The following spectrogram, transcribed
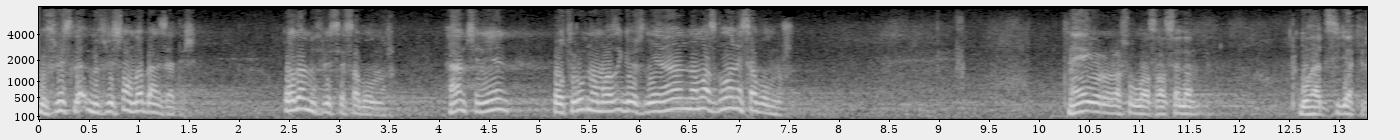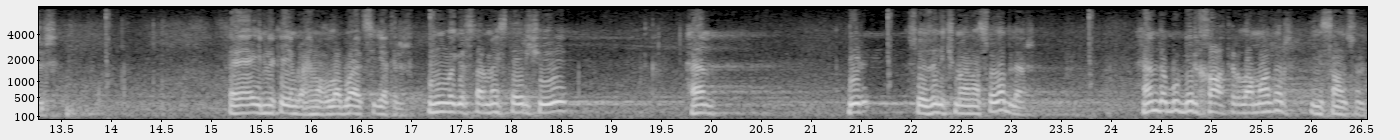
müflislə, müflisi ona bənzədir. O da müflis hesab olunur. Həmçinin oturub namazı gözləyən, namaz qılan hesab olunur. Nəyə görə Rasulullah s.ə.v bu hədisi gətirir? E, İbn-i Qeym Rəhməlullah bu hədisi gətirir. Bununla göstərmək istəyir ki, həm bir sözün iki mənası ola bilər, həm də bu bir xatırlamadır insan üçün.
